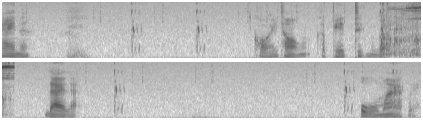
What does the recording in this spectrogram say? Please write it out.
ง่ายนะ ขอให้ทองกับเพชรถึงก็ได้ละ โอมากเลย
